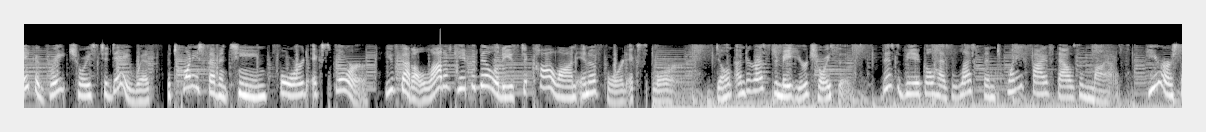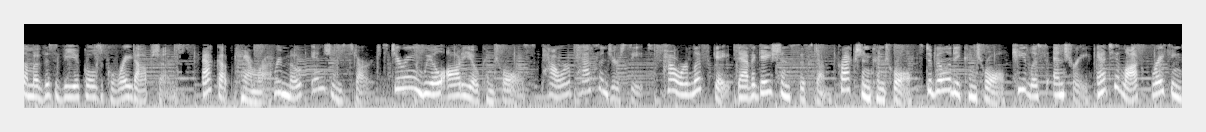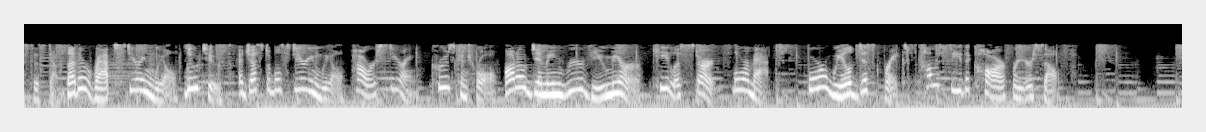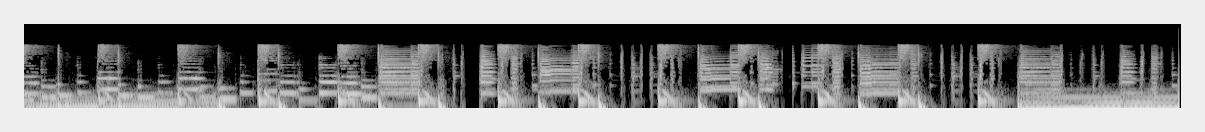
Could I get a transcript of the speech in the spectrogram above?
Make a great choice today with the 2017 Ford Explorer. You've got a lot of capabilities to call on in a Ford Explorer. Don't underestimate your choices. This vehicle has less than 25,000 miles. Here are some of this vehicle's great options. Backup camera, remote engine start, steering wheel audio controls, power passenger seat, power liftgate, navigation system, traction control, stability control, keyless entry, anti-lock braking system, leather wrapped steering wheel, Bluetooth, adjustable steering wheel, power steering, cruise control, auto dimming rear view mirror, keyless start, floor mats, four wheel disc brakes. Come see the car for yourself.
